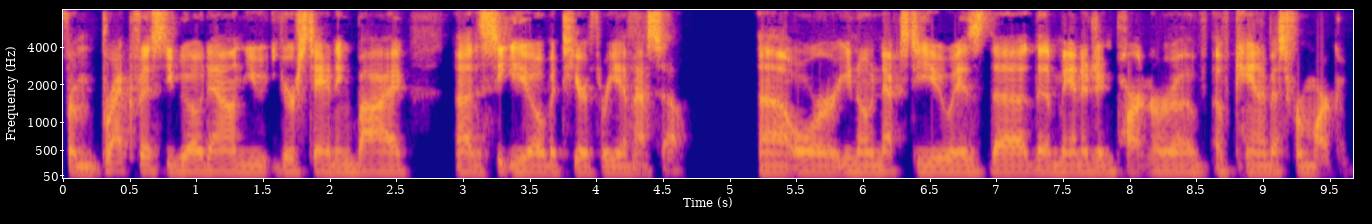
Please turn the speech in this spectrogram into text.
From breakfast, you go down, you, you're standing by uh, the CEO of a tier three MSO. uh, or you know next to you is the the managing partner of of cannabis for Markham,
